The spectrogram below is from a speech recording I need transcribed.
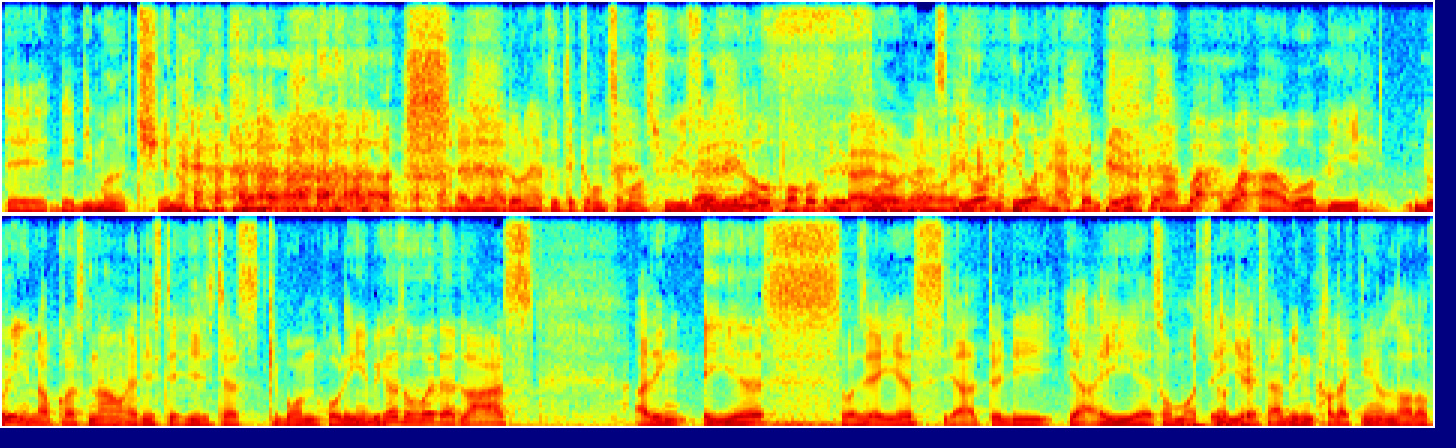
they they demerge. You know. and then I don't have to take on so much risk. Very with their low probability. I don't know. It won't. It won't happen. Yeah. Uh, but what I will be doing, of course, now at this stage is just keep on holding it because over the last, I think eight years was it eight years? Yeah, twenty. Yeah, eight years, almost eight Okay. years. I've been collecting a lot of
